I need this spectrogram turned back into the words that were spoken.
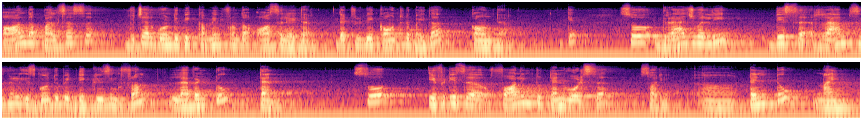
all the pulses which are going to be coming from the oscillator that will be counted by the counter. Okay. So gradually this ramp signal is going to be decreasing from 11 to 10. So if it is uh, falling to 10 volts uh, sorry uh, 10 to 9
